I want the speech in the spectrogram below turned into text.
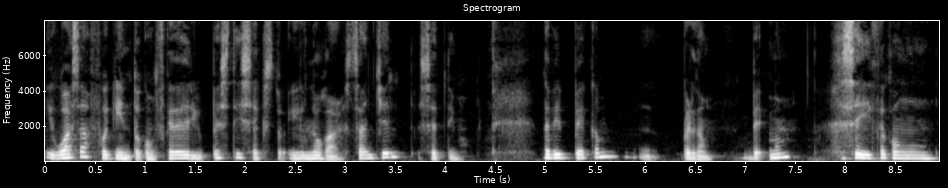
Iwasa fue quinto con Frederick Pesti sexto y Logar Sánchez séptimo. David Beckham, perdón, Beckman se hizo con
